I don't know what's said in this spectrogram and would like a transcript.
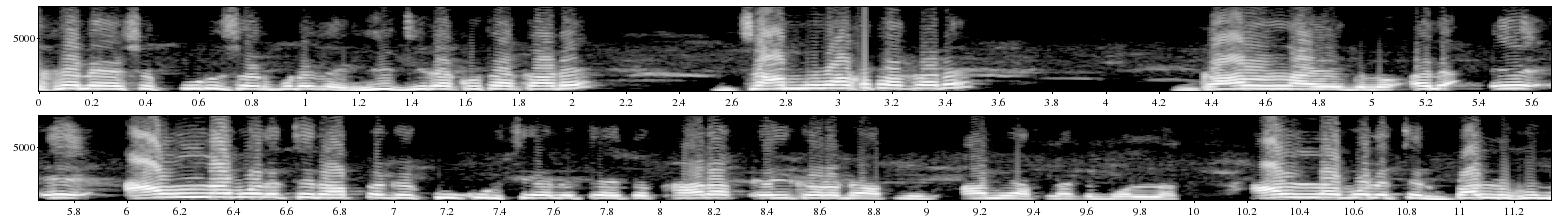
এখানে এসে পুরুষের পরিচয় হিজিরা কোথা কারে জামুয়া কোথা কোথাকারে? গাল না এগুলো। আল্লাহ বলেছেন আপনাকে কুকুর শিয়ালে চাইতো খারাপ, এই কারণে আপনি, আমি আপনাকে বললাম। আল্লাহ বলেছেন, বালহুম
